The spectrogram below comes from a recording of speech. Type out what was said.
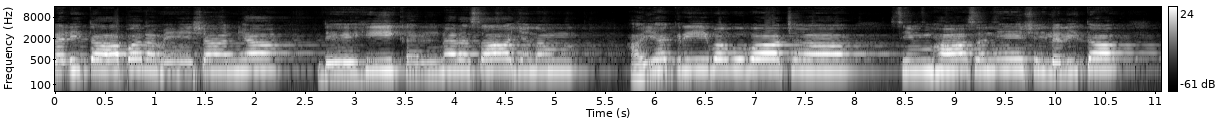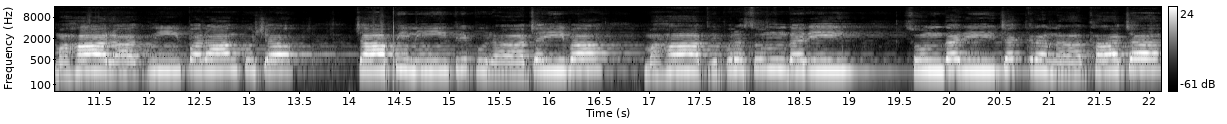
ललिता परमेशान्या देही कर्णरसायनम्। हयग्रीव उवाच सिंहासने ललिता महाराज्ञी पराङ्कुश चापिनी त्रिपुरा चैव महात्रिपुरसुन्दरी, सुन्दरी चक्रनाथा च,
